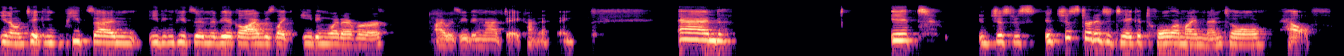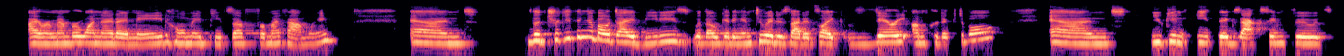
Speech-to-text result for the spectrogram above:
you know taking pizza and eating pizza in the vehicle i was like eating whatever i was eating that day kind of thing. And it it just was it just started to take a toll on my mental health. I remember one night i made homemade pizza for my family and the tricky thing about diabetes without getting into it is that it's like very unpredictable. And you can eat the exact same foods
